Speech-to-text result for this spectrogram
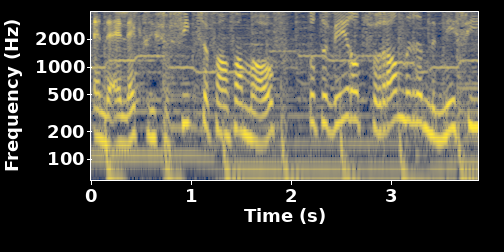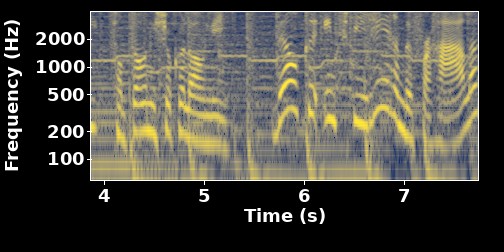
en de elektrische fietsen van Van Moof tot de wereldveranderende missie van Tony Chocolonely. Welke inspirerende verhalen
